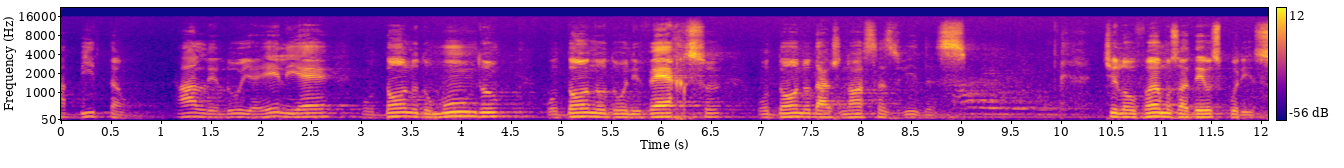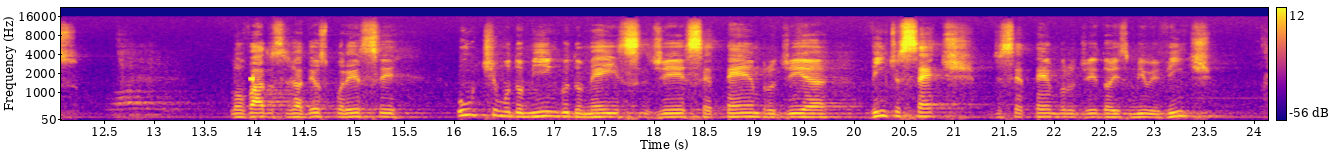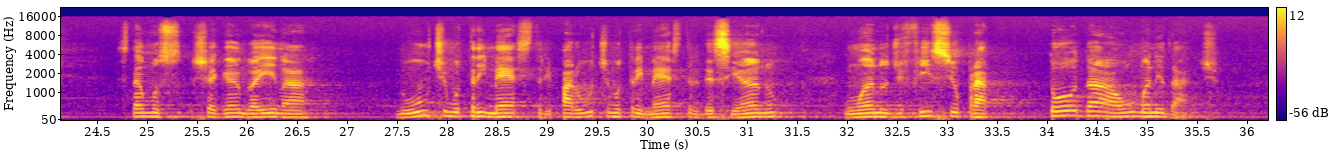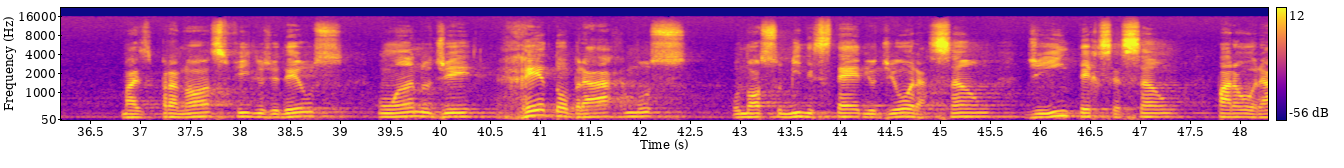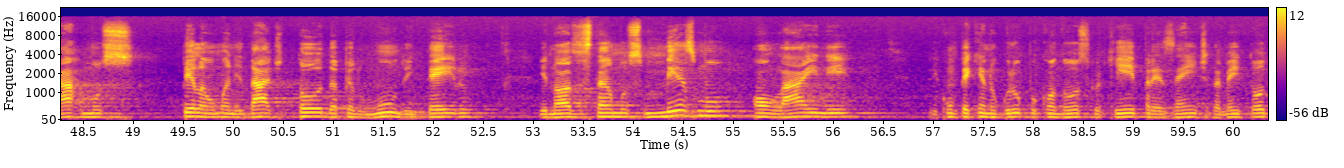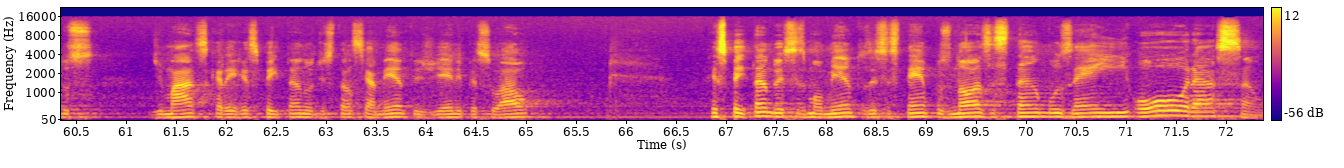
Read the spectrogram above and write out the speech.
habitam. Aleluia. Ele é o dono do mundo, o dono do universo, o dono das nossas vidas. Te louvamos, ó Deus, por isso. Louvado seja Deus por esse último domingo do mês de setembro, dia 27 de setembro de 2020. Estamos chegando aí na, no último trimestre, para o último trimestre desse ano, um ano difícil para toda a humanidade. Mas para nós, filhos de Deus, um ano de redobrarmos o nosso ministério de oração, de intercessão, para orarmos pela humanidade toda, pelo mundo inteiro. E nós estamos, mesmo online, e com um pequeno grupo conosco aqui, presente também, todos de máscara e respeitando o distanciamento, higiene pessoal. Respeitando esses momentos, esses tempos, nós estamos em oração.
